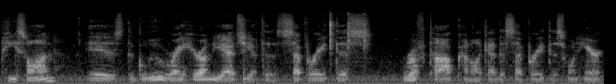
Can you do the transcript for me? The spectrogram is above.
piece on is the glue right here on the edge. You have to separate this rooftop, kind of like I had to separate this one here,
